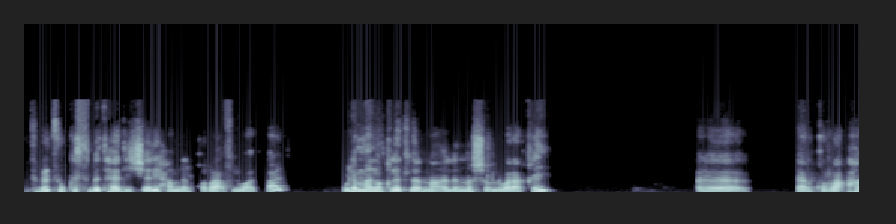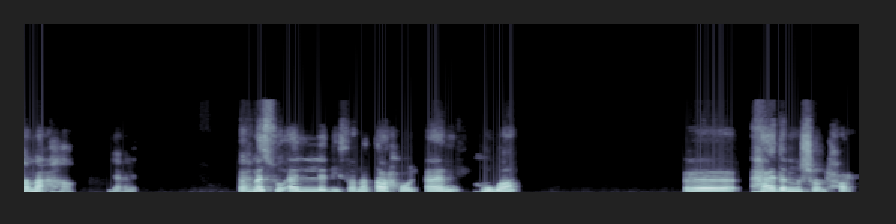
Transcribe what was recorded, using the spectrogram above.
كتبت وكسبت هذه الشريحة من القراء في الواتساب ولما نقلت للن- للنشر الورقي آه، كان قراءها معها يعني. فهنا السؤال الذي سنطرحه الآن هو آه، هذا النشر الحر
